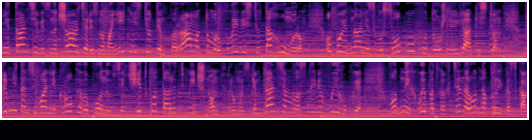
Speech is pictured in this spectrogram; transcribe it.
Народні танці відзначаються різноманітністю, темпераментом, рухливістю та гумором у поєднанні з високою художньою якістю. Дрібні танцювальні кроки виконуються чітко та ритмічно. Румунським танцям властиві вигуки. В одних випадках це народна приказка,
